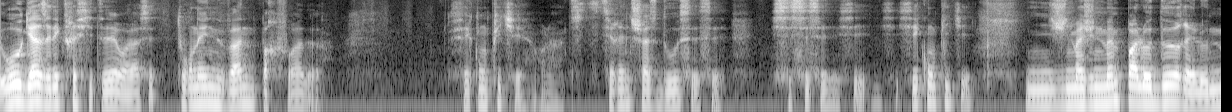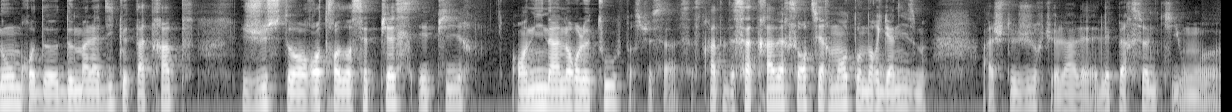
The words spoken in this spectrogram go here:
eau, gaz, électricité, voilà, c'est tourner une vanne parfois. De... C'est compliqué, voilà. Tirer une chasse d'eau, c'est, c'est, compliqué. J'imagine même pas l'odeur et le nombre de, maladies que tu attrapes juste en rentrant dans cette pièce et pire, en inhalant le tout, parce que ça, ça, ça traverse entièrement ton organisme. Ah, je te jure que là, les, personnes qui, ont, euh,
